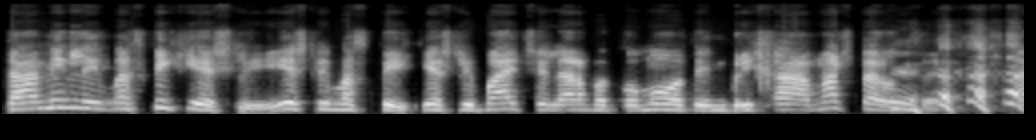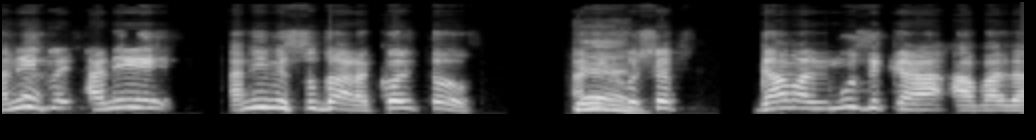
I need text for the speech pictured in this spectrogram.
תאמין לי, מספיק יש לי, יש לי מספיק. יש לי בית של ארבע קומות עם בריחה, מה שאתה רוצה. אני, אני, אני מסודר, הכל טוב. כן. אני חושב גם על מוזיקה, אבל uh,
